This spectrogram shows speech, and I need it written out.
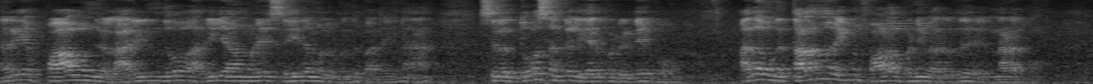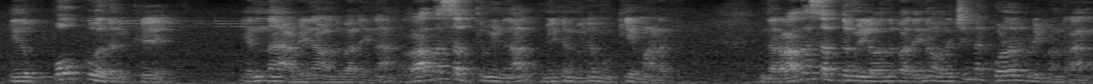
நிறைய பாவங்கள் அறிந்தோ அறியாமலே செய்தவங்களுக்கு வந்து பார்த்தீங்கன்னா சில தோஷங்கள் ஏற்பட்டுக்கிட்டே போகும். அதை அவங்க தலைமுறைக்கும் ஃபாலோ பண்ணி வர்றது நடக்கும். இது போக்குவதற்கு என்ன அப்படின்னா வந்து பார்த்தீங்கன்னா ரத சப்தமினால் மிக மிக முக்கியமானது. இந்த ரத சப்தமியில் வந்து பார்த்தீங்கன்னா ஒரு சின்ன குளறுபடி பண்ணுறாங்க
